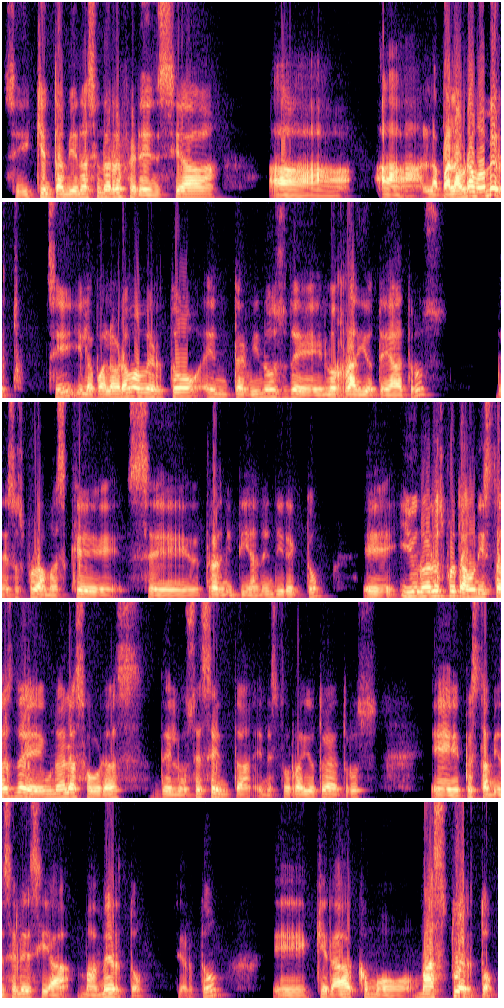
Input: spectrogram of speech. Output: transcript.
¿sí? quien también hace una referencia a, a la palabra mamerto, y la palabra mamerto en términos de los radioteatros, de esos programas que se transmitían en directo, eh, y uno de los protagonistas de una de las obras de los 60 en estos radioteatros, eh, pues también se le decía mamerto, ¿cierto? Eh, que era como más tuerto.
